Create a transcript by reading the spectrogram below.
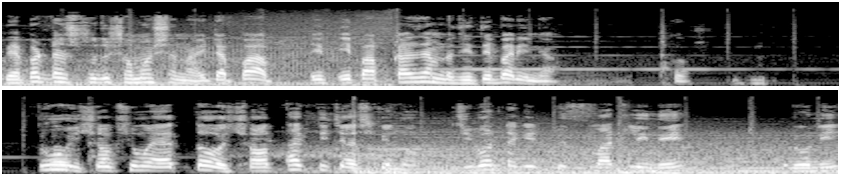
ব্যাপারটা শুধু সমস্যা না এটা পাপ। এ- এই পাপ কাজে আমরা যেতে পারি না। তুই সবসময় এত সৎ থাকতে চাস কেন? জীবনটাকে একটু স্মার্টলি নে রনি।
